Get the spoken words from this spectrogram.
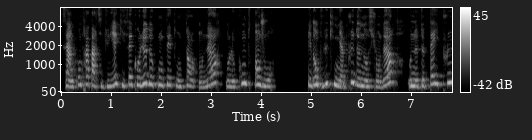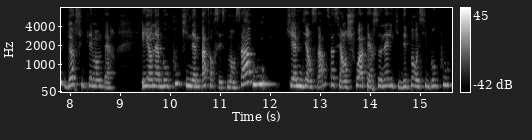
c'est un contrat particulier qui fait qu'au lieu de compter ton temps en heures, on le compte en jours. Et donc, vu qu'il n'y a plus de notion d'heure, on ne te paye plus d'heures supplémentaires. Et il y en a beaucoup qui n'aiment pas forcément ça ou qui aiment bien ça. Ça, c'est un choix personnel qui dépend aussi beaucoup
